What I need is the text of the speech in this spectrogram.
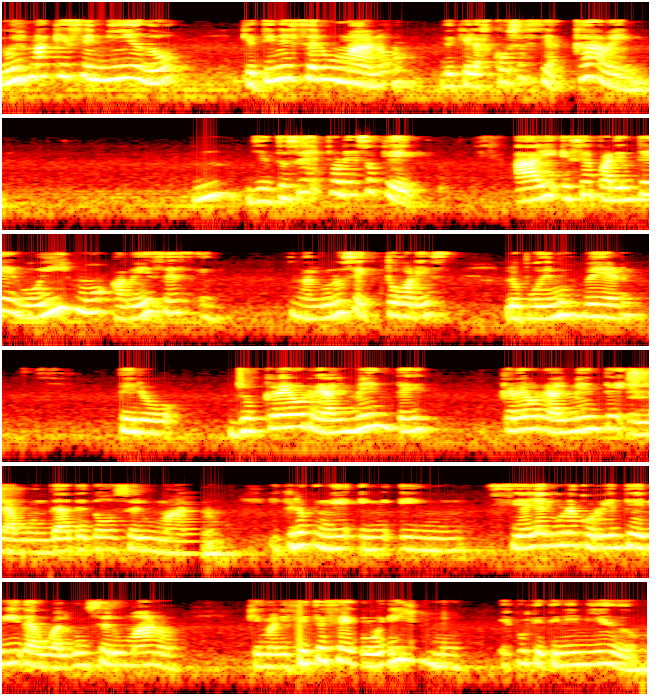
no es más que ese miedo que tiene el ser humano de que las cosas se acaben. Y entonces es por eso que hay ese aparente egoísmo a veces en, algunos sectores, lo podemos ver, pero yo creo realmente, creo realmente en la bondad de todo ser humano. Y creo que en, si hay alguna corriente de vida o algún ser humano que manifieste ese egoísmo, es porque tiene miedo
